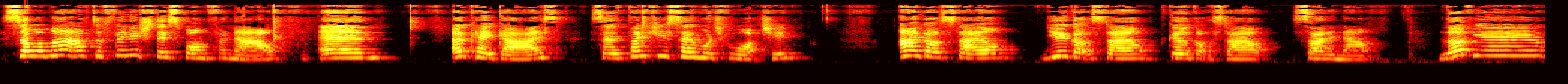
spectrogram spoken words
So I might have to finish this one for now. Um, okay guys, so thank you so much for watching. I got style, you got style, girl got style, signing out. Love you.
